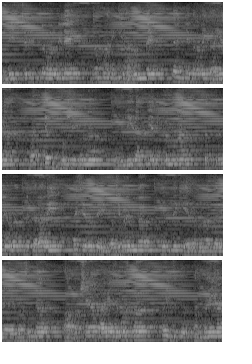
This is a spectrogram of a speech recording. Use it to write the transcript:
गणेश चरित्र वर्णिले ब्रह्मादिकी आनंदे त्यांचे करावे गायन वाद्य घोषे करून उरली रात्री अतिक्रमण सत्क्रमे अवरात्र करावी असे होते एक वर्षपर्यंत यज्ञ केलं करील सुद्धा पापक्षय पावे समस्त होईल सुतोत्तम दया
